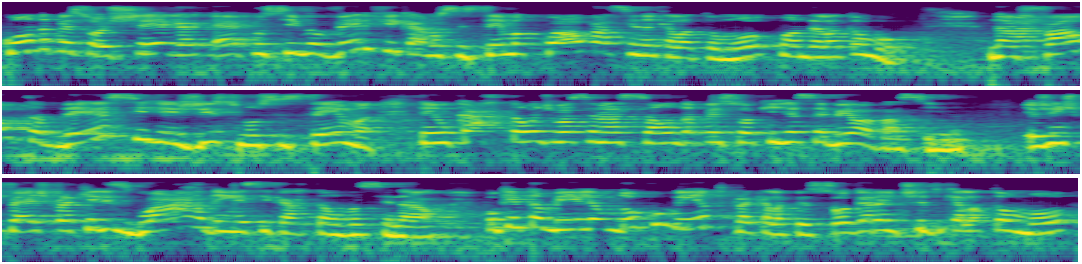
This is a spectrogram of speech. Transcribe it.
Quando a pessoa chega, é possível verificar no sistema qual vacina que ela tomou, quando ela tomou. Na falta desse registro no sistema, tem o cartão de vacinação da pessoa que recebeu a vacina. E a gente pede para que eles guardem esse cartão vacinal, porque também ele é um documento para aquela pessoa garantido que ela tomou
